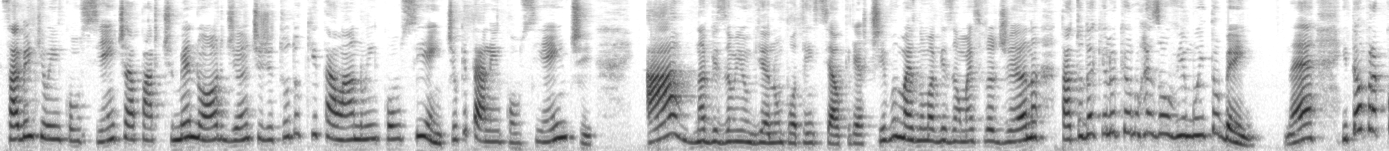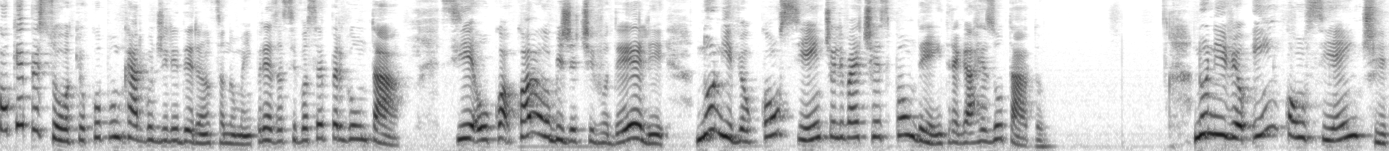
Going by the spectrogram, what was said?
sabem que o inconsciente é a parte menor diante de tudo que está lá no inconsciente. O que está no inconsciente há na visão junguiana um potencial criativo, mas numa visão mais freudiana está tudo aquilo que eu não resolvi muito bem né? Então, para qualquer pessoa que ocupa um cargo de liderança numa empresa, se você perguntar se o, qual, qual é o objetivo dele, no nível consciente ele vai te responder, entregar resultado. No nível inconsciente,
